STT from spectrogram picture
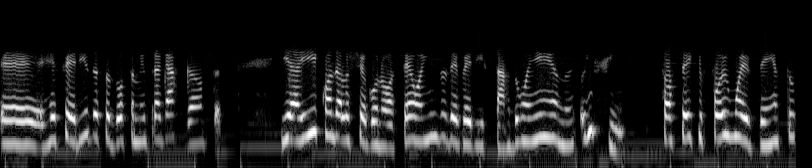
é, referido essa dor também para a garganta. E aí, quando ela chegou no hotel, ainda deveria estar doendo, enfim. Só sei que foi um evento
